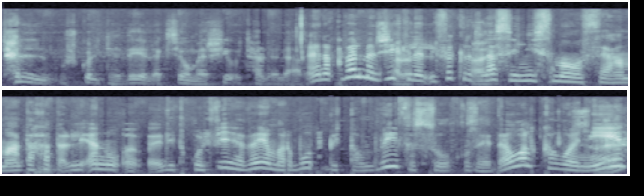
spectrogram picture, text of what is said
تحل مشكلة هذه l'accès au marché وتحل العالم أنا قبل ما نجيك لفكره l'assainissement ساعة معناتها خاطر لأنه اللي تقول فيه هذايا مربوط بتنظيف السوق زاده والقوانين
